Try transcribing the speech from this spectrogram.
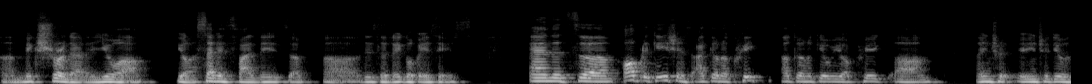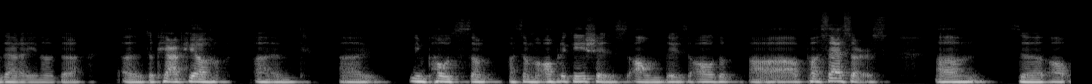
uh, make sure that you are you are satisfied this uh, uh, this legal basis. And the obligations are gonna quick are gonna give you a quick um, intro, introduce that you know the uh, the PIPL um, uh, impose some uh, some obligations on these all the uh, processors. Um, the uh,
